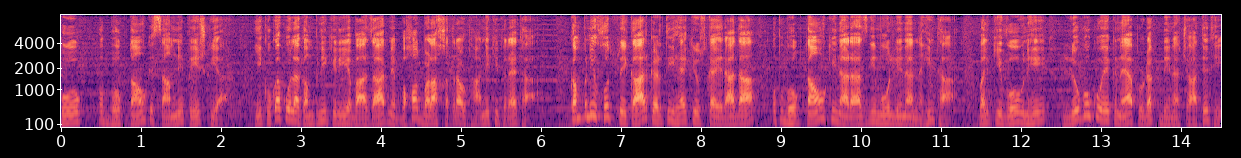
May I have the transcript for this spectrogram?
कोक उपभोक्ताओं के सामने पेश किया। ये कोका कोला कंपनी के लिए बाज़ार में बहुत बड़ा खतरा उठाने की तरह था। कंपनी खुद स्वीकार करती है कि उसका इरादा उपभोक्ताओं की नाराज़गी मोल लेना नहीं था। बल्कि वो उन्हें लोगों को एक नया प्रोडक्ट देना चाहते थे।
